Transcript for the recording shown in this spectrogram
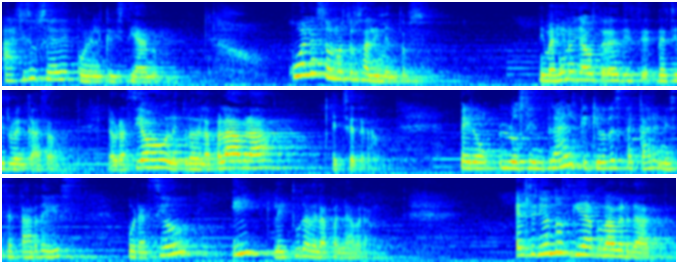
Así sucede con el cristiano. ¿Cuáles son nuestros alimentos? Imagino ya ustedes decirlo en casa. La oración, lectura de la palabra, etc. Pero lo central que quiero destacar en esta tarde es oración y lectura de la palabra. El Señor nos guía a toda verdad.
